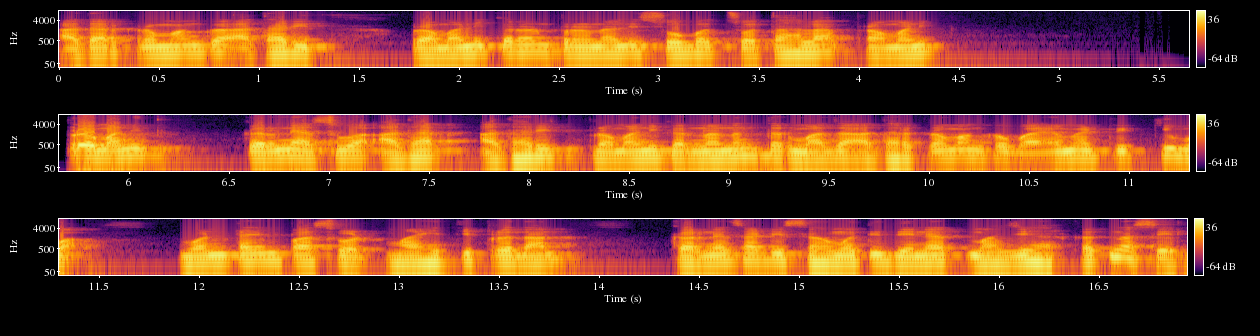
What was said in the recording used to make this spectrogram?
आधार क्रमांक आधारित प्रमाणीकरण प्रणालीसोबत स्वतःला प्रामाणिक प्रमाणित करण्यास व आधार आधारित प्रमाणीकरणानंतर माझा आधार क्रमांक बायोमॅट्रिक किंवा वन टाईम पासवर्ड माहिती प्रदान करण्यासाठी सहमती देण्यात माझी हरकत नसेल.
